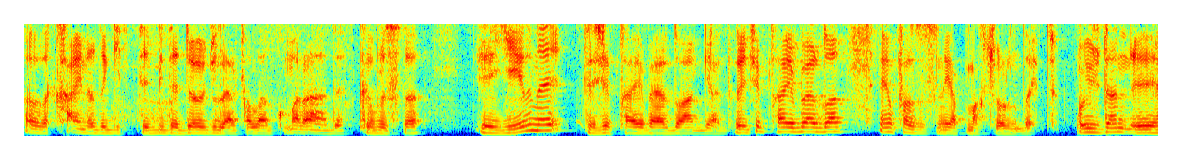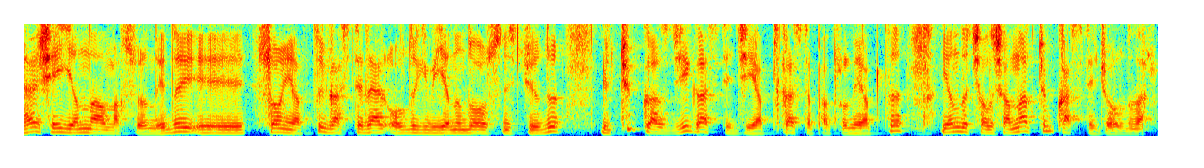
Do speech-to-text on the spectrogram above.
arada kaynadı gitti. Bir de dövdüler falan kumarhanede Kıbrıs'ta. E, yerine Recep Tayyip Erdoğan geldi. Recep Tayyip Erdoğan en fazlasını yapmak zorundaydı. O yüzden e, her şeyi yanına almak zorundaydı. E, son yaptı. Gazeteler olduğu gibi yanında olsun istiyordu. Bir tüp gazcıyı gazeteci yaptı. Gazete patronu yaptı. Yanında çalışanlar tüp gazeteci oldular.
